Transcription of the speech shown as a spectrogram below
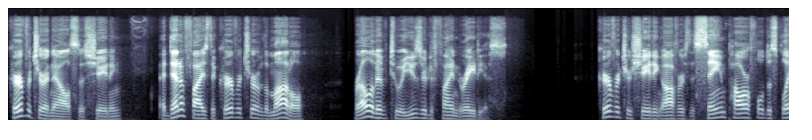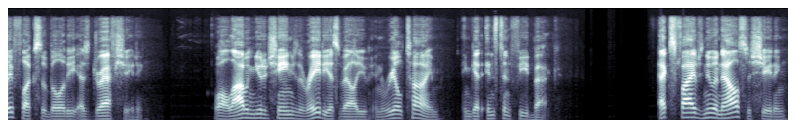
curvature analysis shading identifies the curvature of the model relative to a user-defined radius. Curvature shading offers the same powerful display flexibility as draft shading, while allowing you to change the radius value in real time and get instant feedback. X5's new analysis shading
